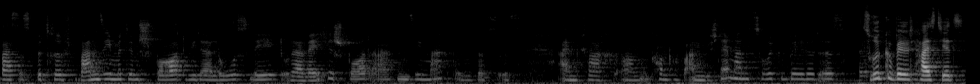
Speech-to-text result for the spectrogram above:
was es betrifft, wann sie mit dem Sport wieder loslegt oder welche Sportarten sie macht. Also das ist einfach, ähm, kommt darauf an, wie schnell man zurückgebildet ist. Zurückgebildet heißt jetzt,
